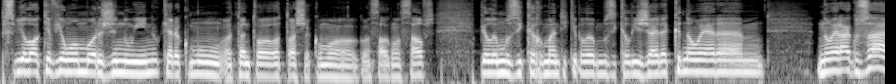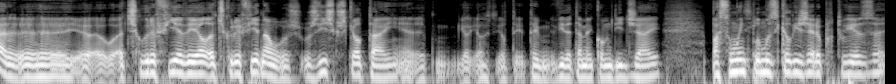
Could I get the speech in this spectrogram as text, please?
percebi logo que havia um amor genuíno, que era comum tanto ao Tocha como ao Gonçalo Gonçalves, pela música romântica e pela música ligeira, que não era. hum, Não era a gozar. Eh, A discografia dele, a discografia não, os, os discos que ele tem, eh, ele, ele- tem- tem vida também como DJ, passam muito pela música ligeira portuguesa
